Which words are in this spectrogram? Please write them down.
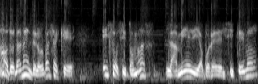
No, totalmente. Lo que pasa es que eso si tomás la media por ahí del sistema,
